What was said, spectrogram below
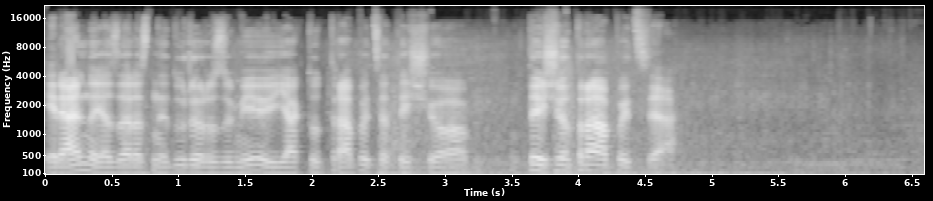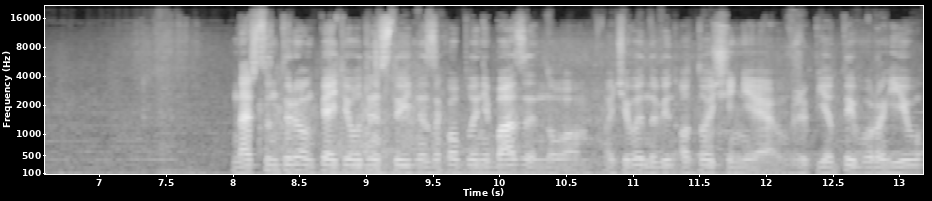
І реально я зараз не дуже розумію, як тут трапиться те, що те, що трапиться. Наш Центуріон 5.1 стоїть на захопленні бази, ну очевидно він оточені вже п'яти ворогів,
